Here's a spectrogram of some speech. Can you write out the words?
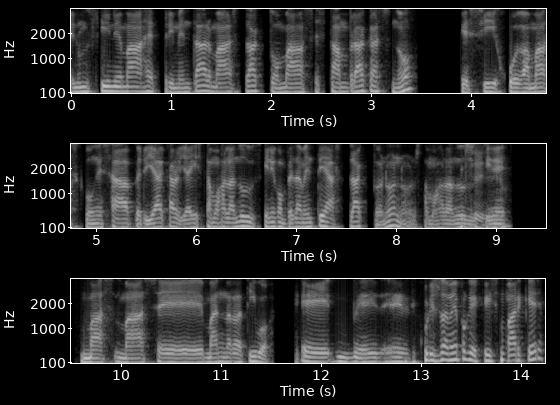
en un cine más experimental, más abstracto, más Stan Brackets, ¿no? Que sí juega más con esa, pero ya, claro, ya ahí estamos hablando de un cine completamente abstracto, ¿no? No estamos hablando de un cine más, más, eh, más narrativo. Eh, eh, es curioso también porque Chris Marker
